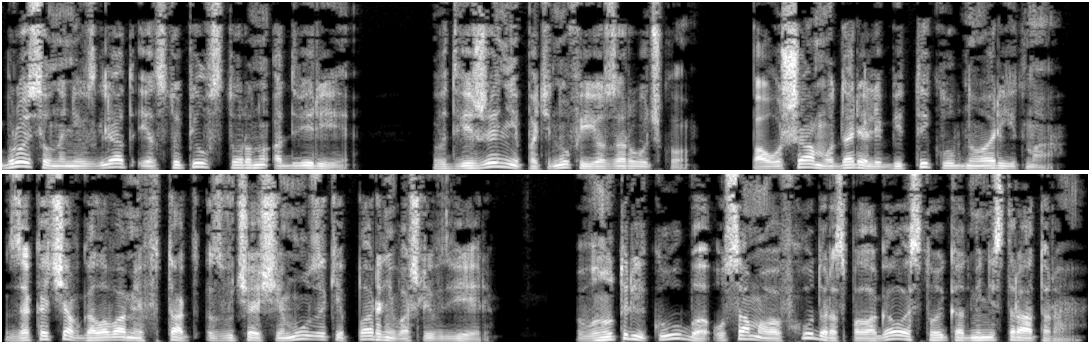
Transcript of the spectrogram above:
бросил на них взгляд и отступил в сторону от двери, в движении потянув ее за ручку. По ушам ударили биты клубного ритма. Закачав головами в такт звучащей музыки, парни вошли в дверь. Внутри клуба у самого входа располагалась стойка администратора.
